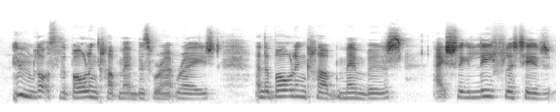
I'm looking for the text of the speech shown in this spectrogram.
lots of the bowling club members were outraged. And the bowling club members actually leafleted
